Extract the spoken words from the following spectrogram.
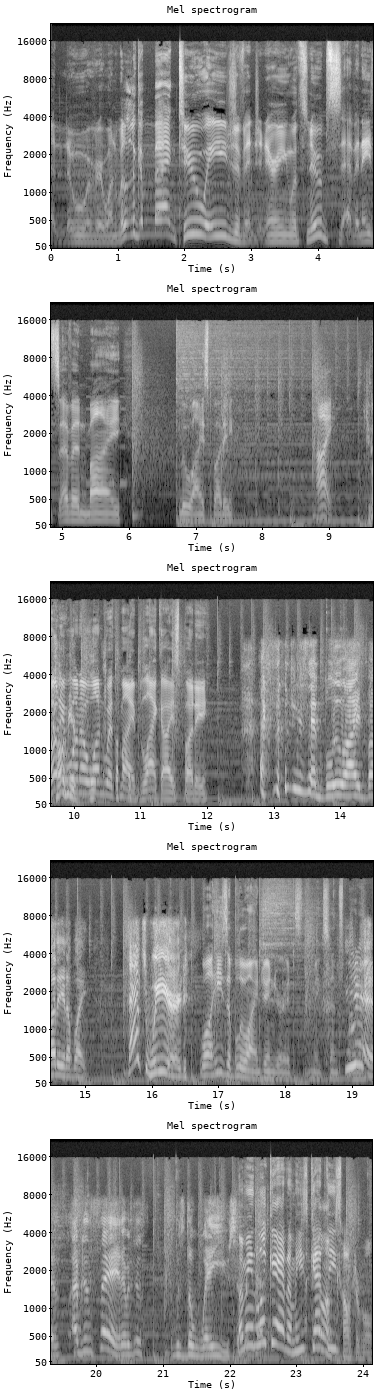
Hello, everyone. Welcome back to Age of Engineering with Snoop787, my blue ice buddy. Hi. You Modi 101 with my black ice buddy. I thought you said blue-eyed buddy, and I'm like, that's weird. Well, he's a blue eyed ginger. It's, it makes sense. for He me. is. I'm just saying. It was just. It was the way you said. I mean, that look at him. He's I feel got these. comfortable.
